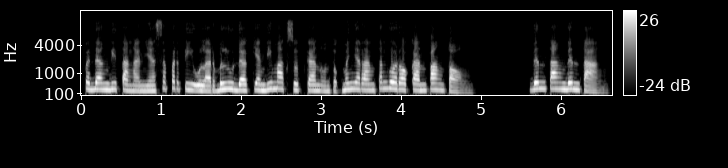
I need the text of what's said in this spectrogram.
Pedang di tangannya seperti ular beludak yang dimaksudkan untuk menyerang tenggorokan Pang Tong. Dentang-dentang,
